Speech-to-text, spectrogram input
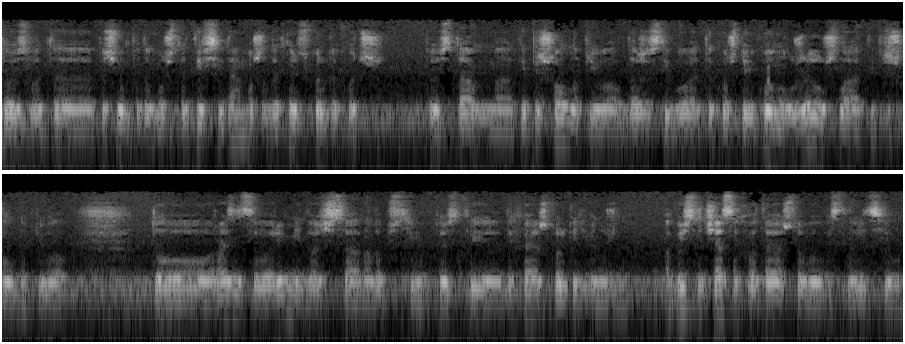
То есть вот э, почему? Потому что ты всегда можешь отдохнуть сколько хочешь. То есть там э, ты пришел на привал, даже если бывает такое, что икона уже ушла, а ты пришел на привал, то разница во времени 2 часа, она допустима. То есть ты отдыхаешь сколько тебе нужно. Обычно часа хватает, чтобы восстановить силы.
